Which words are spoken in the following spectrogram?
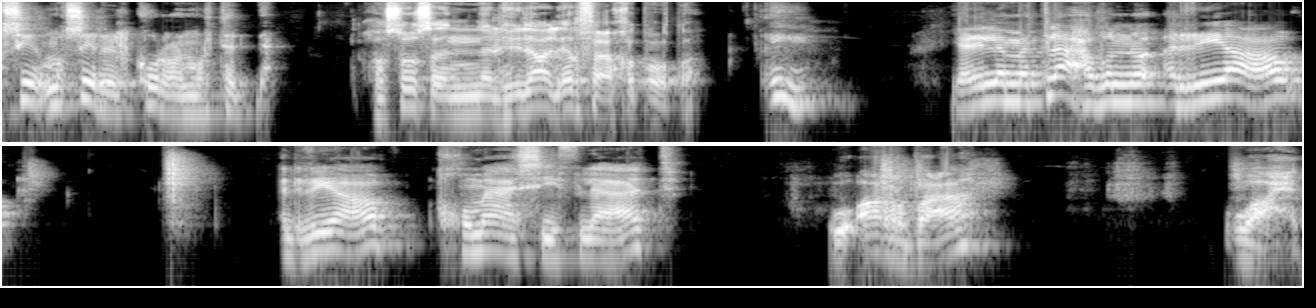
مصير مصير الكرة المرتدة. خصوصا إن الهلال يرفع خطوطه. إي. يعني لما تلاحظ إنه الرياض الرياض خماسي فلات وأربعة واحد.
